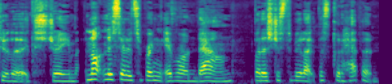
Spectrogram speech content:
to the extreme, not necessarily to bring everyone down, but it's just to be like this could happen.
